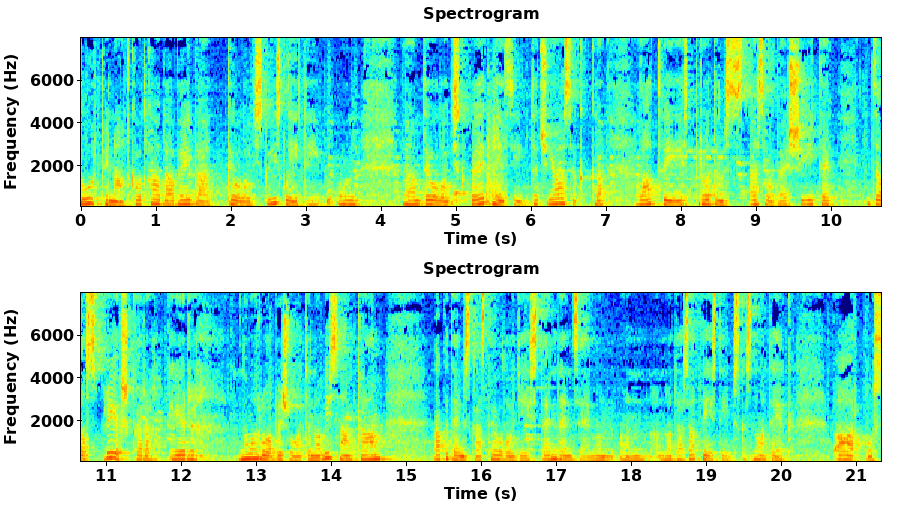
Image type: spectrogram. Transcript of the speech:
turpināt kaut kādā veidā teoloģisku izglītību un um, teoloģisku pētniecību, taču jāsaka, ka Latvijas, protams, esotais šī dzelzceļa priekškara ir norobežota no visām tām akadēmiskās teoloģijas tendencēm un, un no tās attīstības, kas notiek ārpus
